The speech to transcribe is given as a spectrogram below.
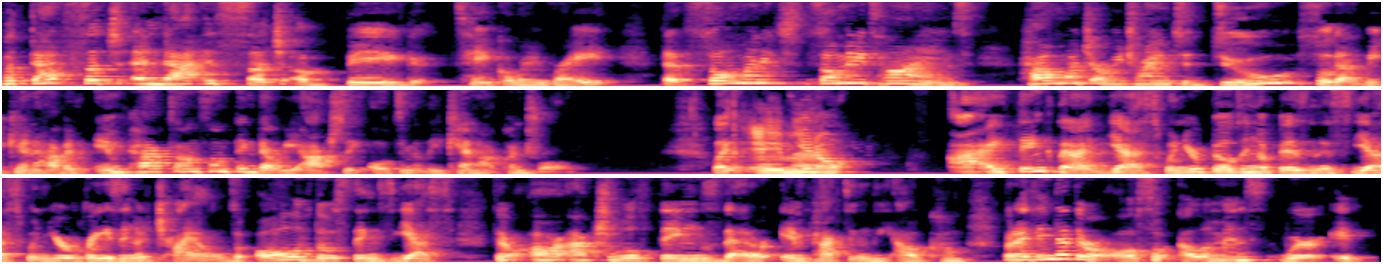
But that's such and that is such a big takeaway, right? That so many so many times how much are we trying to do so that we can have an impact on something that we actually ultimately cannot control? Like, Amen. you know, I think that yes, when you're building a business, yes, when you're raising a child, all of those things, yes, there are actual things that are impacting the outcome. But I think that there are also elements where it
